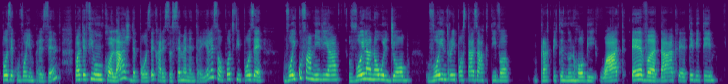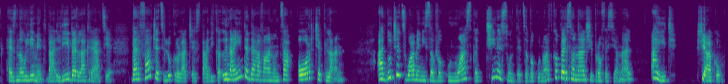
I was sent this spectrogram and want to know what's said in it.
poze cu voi în prezent, poate fi un colaj de poze care să semene între ele sau pot fi poze voi cu familia, voi la noul job, voi într-o ipostază activă, practicând un hobby, whatever, da, creativity has no limit, da, liber la creație. Dar faceți lucrul acesta, adică înainte de a vă anunța orice plan, aduceți oamenii să vă cunoască cine sunteți, să vă cunoască personal și profesional, aici și acum.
